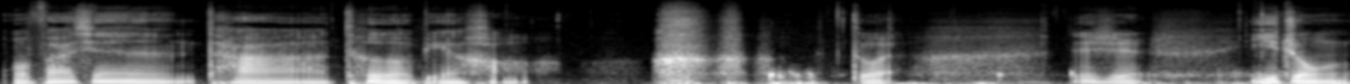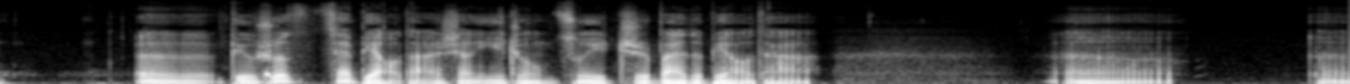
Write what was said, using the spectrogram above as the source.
我发现他特别好，对，就是一种呃，比如说在表达上一种最直白的表达，呃呃，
